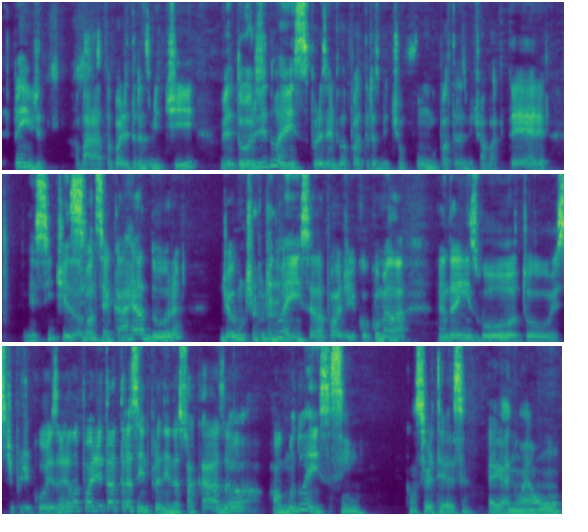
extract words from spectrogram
Depende. A barata pode transmitir vetores e doenças. Por exemplo, ela pode transmitir um fungo, pode transmitir uma bactéria. Nesse sentido, ela Sim. pode ser carreadora de algum tipo de doença. Ela pode, como ela anda em esgoto, esse tipo de coisa, ela pode estar tá trazendo para dentro da sua casa alguma doença. Sim, com certeza. É, não é um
